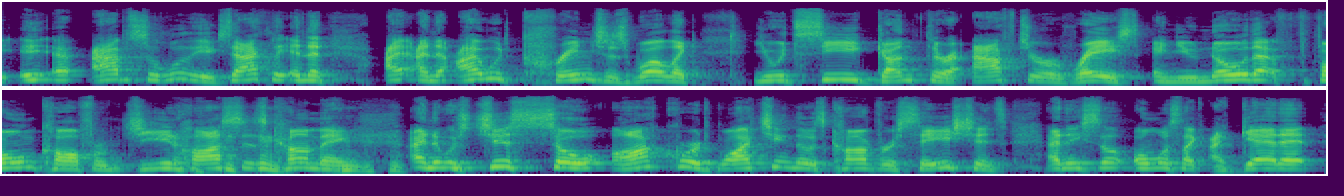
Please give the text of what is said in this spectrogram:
it, absolutely, exactly. And then I and I would cringe as well. Like you would see Gunther after a race, and you know that phone call from Gene Haas is coming, and it was just so awkward watching those conversations. And he's almost like, "I get it,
